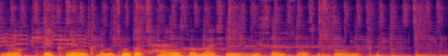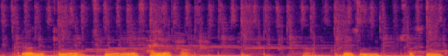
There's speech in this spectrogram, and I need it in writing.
이렇게 그리는 그림이 좀더 자연스러운 맛이 있어주면 더 좋으니까 그런 느낌을 충분히 살려서 어, 그려주면 좋습니다.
